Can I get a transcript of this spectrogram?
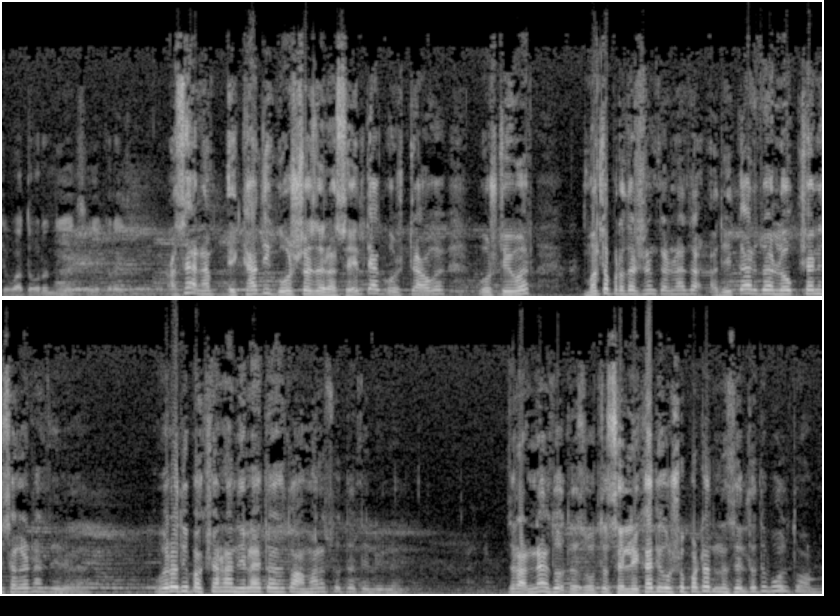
ते वातावरण करायचं असं आहे ना एखादी गोष्ट जर असेल त्या गोष्टीवर गोष्टीवर मतप्रदर्शन करण्याचा अधिकार जो आहे लोकशाही सगळ्यांनाच दिलेला आहे. विरोधी पक्षांना दिला आहे तसं तो आम्हाला सुद्धा दिलेला आहे. जर अन्याय होत होत असेल एखादी गोष्ट पटत नसेल तर ते बोलतो आम्ही.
